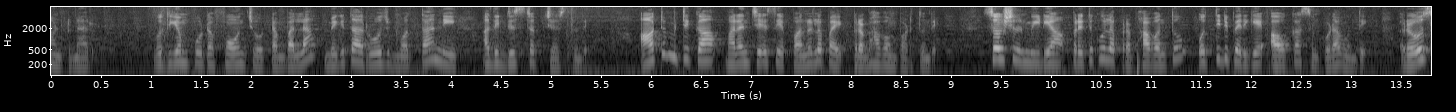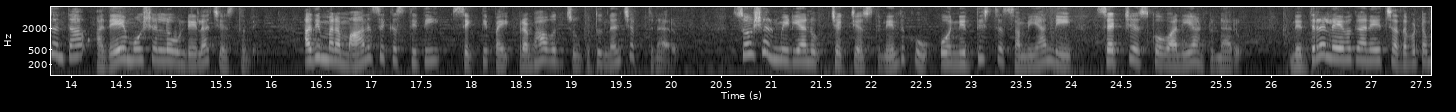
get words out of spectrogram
అంటున్నారు. ఉదయం పూట ఫోన్ చూడటం వల్ల మిగతా రోజు మొత్తాన్ని అది డిస్టర్బ్ చేస్తుంది. ఆటోమేటిక్గా మనం చేసే పనులపై ప్రభావం పడుతుంది. సోషల్ మీడియా ప్రతికూల ప్రభావంతో ఒత్తిడి పెరిగే అవకాశం కూడా ఉంది. రోజంతా అదే ఎమోషన్లో ఉండేలా చేస్తుంది. అది మన మానసిక స్థితి శక్తిపై ప్రభావం చూపుతుందని చెప్తున్నారు. సోషల్ మీడియాను చెక్ చేసుకునేందుకు ఓ నిర్దిష్ట సమయాన్ని సెట్ చేసుకోవాలి అంటున్నారు. నిద్ర లేవగానే చదవటం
